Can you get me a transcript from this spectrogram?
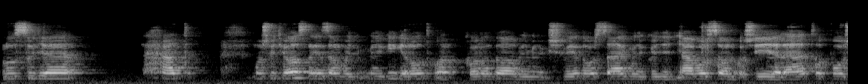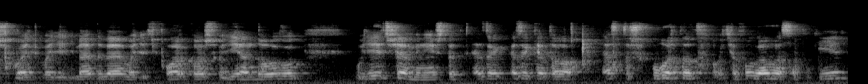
Plusz ugye, hát most, hogyha azt nézem, hogy mondjuk igen, ott van Kanada, vagy mondjuk Svédország, mondjuk, hogy egy jávorszarvas éjjel eltapos, vagy, vagy egy medve, vagy egy farkas, vagy ilyen dolgok, ugye itt semmi nincs. Tehát ezek, ezeket a, ezt a sportot, hogyha fogalmazhatok így,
